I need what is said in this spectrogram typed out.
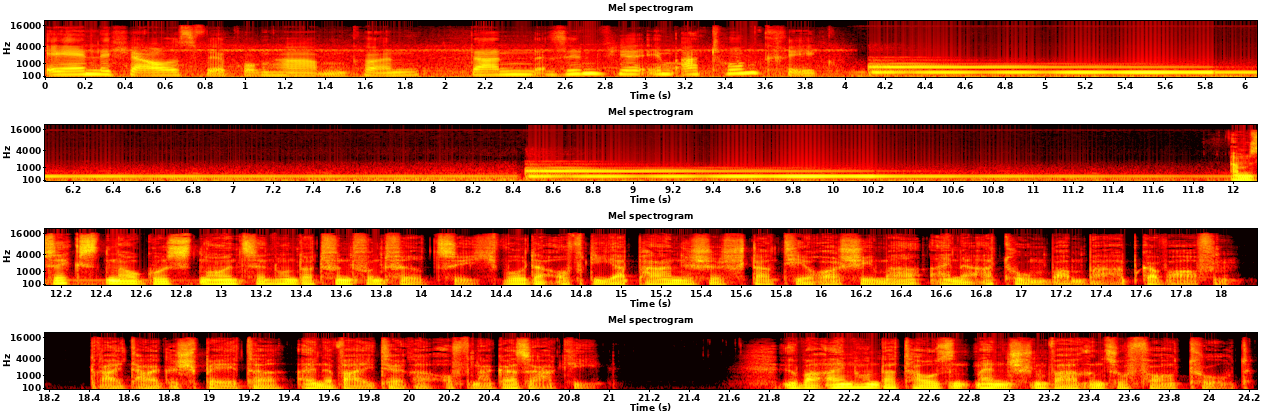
ähnliche Auswirkungen haben können, dann sind wir im Atomkrieg. Am 6. August 1945 wurde auf die japanische Stadt Hiroshima eine Atombombe abgeworfen drei Tage später eine weitere auf Nagasaki. Über 100.000 Menschen waren sofort tot.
